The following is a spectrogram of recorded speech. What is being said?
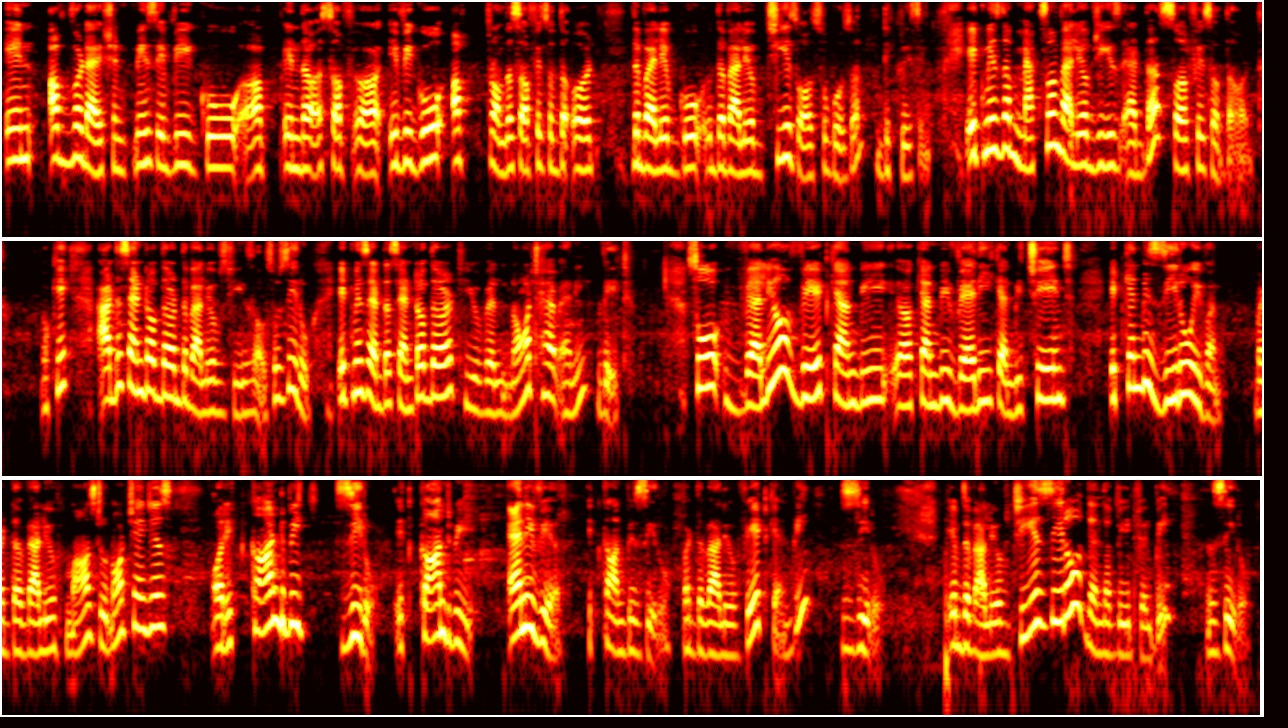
in upward direction means if we go up in the uh, if we go up from the surface of the earth the value of go the value of g is also goes on decreasing. It means the maximum value of g is at the surface of the earth okay? At the center of the earth the value of g is also zero. It means at the center of the earth you will not have any weight. So value of weight can be uh, can be vary can be changed. It can be zero even. But the value of mass do not changes or it can't be zero. It can't be anywhere. It can't be zero. But the value of weight can be zero. If the value of g is zero then the weight will be zero.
